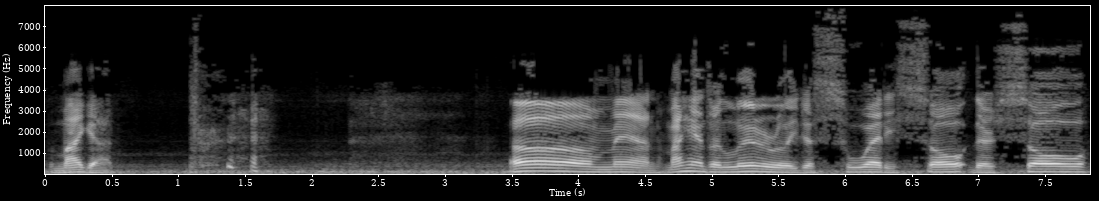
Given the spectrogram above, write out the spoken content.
But my God. oh man, my hands are literally just sweaty. So they're so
